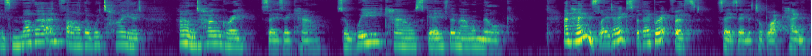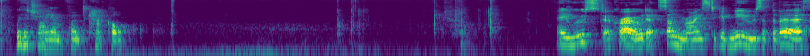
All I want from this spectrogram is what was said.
His mother and father were tired and hungry, says a cow, so we cows gave them our milk. And hens laid eggs for their breakfast, says a little black hen with a triumphant cackle. A rooster crowed at sunrise to give news of the birth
